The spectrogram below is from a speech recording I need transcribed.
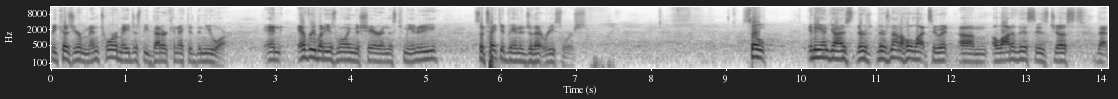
because your mentor may just be better connected than you are. And everybody is willing to share in this community, so take advantage of that resource. So, in the end, guys, there's, there's not a whole lot to it. Um, a lot of this is just that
